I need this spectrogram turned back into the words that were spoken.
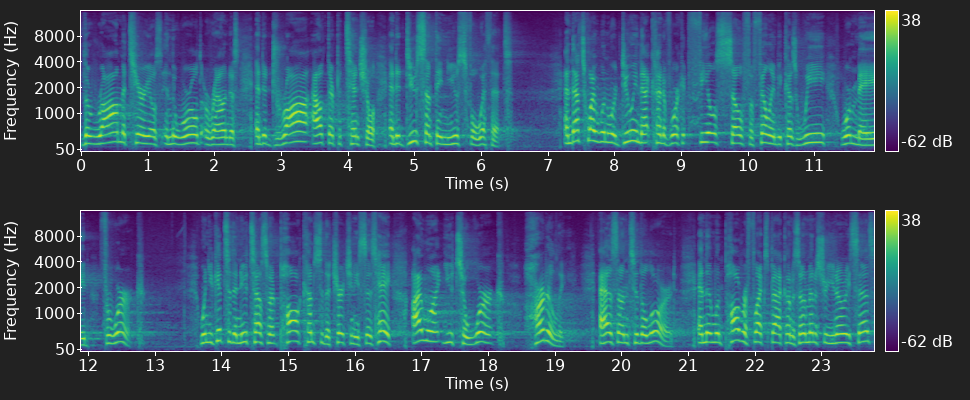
the raw materials in the world around us and to draw out their potential and to do something useful with it. And that's why when we're doing that kind of work, it feels so fulfilling because we were made for work. When you get to the New Testament, Paul comes to the church and he says, Hey, I want you to work heartily as unto the Lord. And then when Paul reflects back on his own ministry, you know what he says?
